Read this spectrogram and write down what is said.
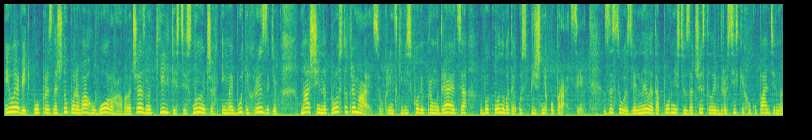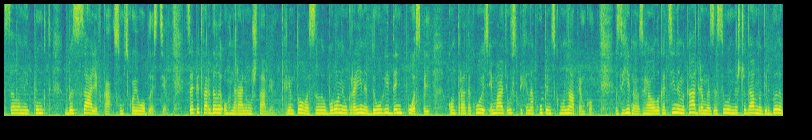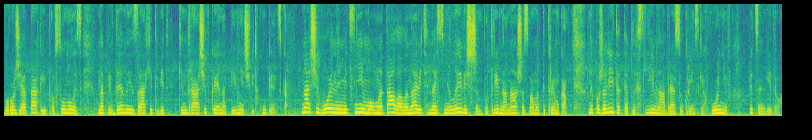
І уявіть, попри значну перевагу ворога, величезну кількість існуючих і майбутніх ризиків, наші не просто тримаються. Українські військові примудряються виконувати успішні операції. ЗСУ звільнили та повністю зачистили від російських окупантів населений пункт Безсалівка Сумської області. Це підтвердили у генеральному штабі. Крім того, сили оборони України другий день поспіль контратакують і мають успіхи на Купінському напрямку. Згідно з геолокаційними кадрами, ЗСУ нещодавно відбили ворожі атаки і просунулись на південний захід від Кіндрашівки на північ від Куп'янська. Наші воїни міцні, мов метал, але навіть найсміливішим потрібна наша з вами підтримка. Не пожалійте теплих слів на адресу українських воїнів під цим відео.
